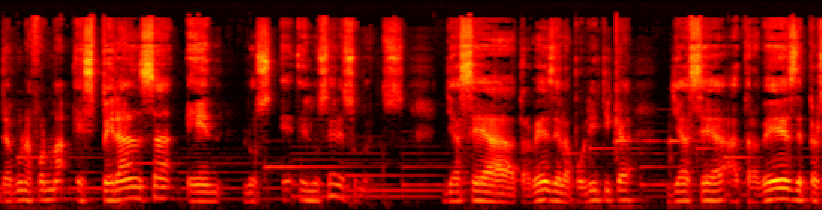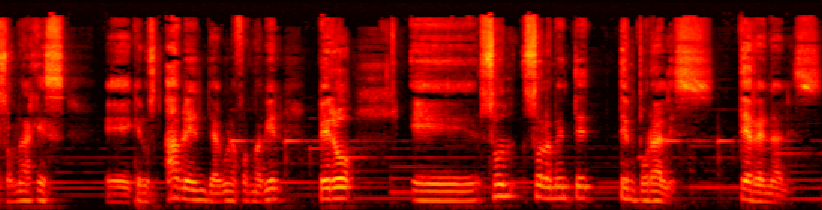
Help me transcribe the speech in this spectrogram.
de alguna forma esperanza en los, en los seres humanos, ya sea a través de la política, ya sea a través de personajes eh, que nos hablen de alguna forma bien, pero eh, son solamente temporales, terrenales,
